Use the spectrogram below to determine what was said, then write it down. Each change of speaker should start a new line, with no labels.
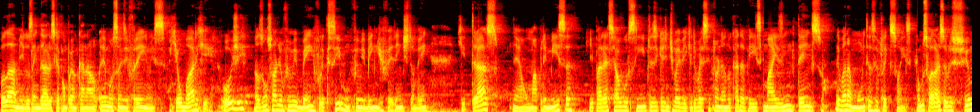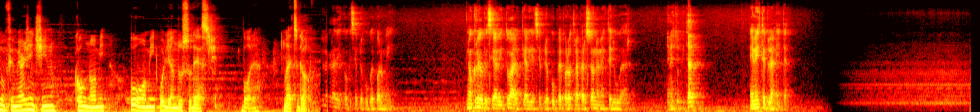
Olá, amigos lendários que acompanham o canal Emoções e Frames. Aqui é o Mark. Hoje nós vamos falar de um filme bem reflexivo, um filme bem diferente também, que traz né, uma premissa que parece algo simples e que a gente vai ver que ele vai se tornando cada vez mais intenso, levando a muitas reflexões. Vamos falar sobre esse filme, um filme argentino com o nome O Homem Olhando o Sudeste. Bora, let's go.
Yo le agradezco que se preocupe por mí. No creo que sea habitual que alguien se preocupe por otra persona en este lugar,
¿En este hospital?
en este planeta.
